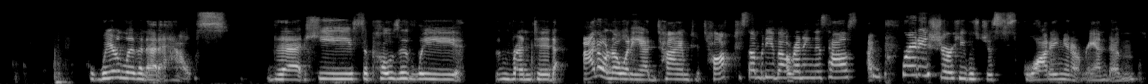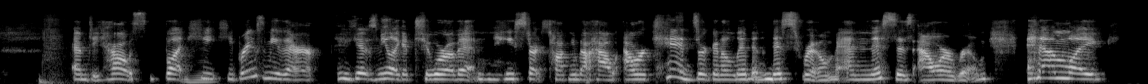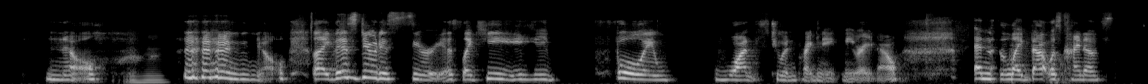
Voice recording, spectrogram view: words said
we're living at a house that he supposedly rented. I don't know when he had time to talk to somebody about renting this house. I'm pretty sure he was just squatting in a random empty house but mm-hmm. he he brings me there he gives me like a tour of it and he starts talking about how our kids are going to live in this room and this is our room and i'm like no mm-hmm. no like this dude is serious like he he fully wants to impregnate me right now and like that was kind of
